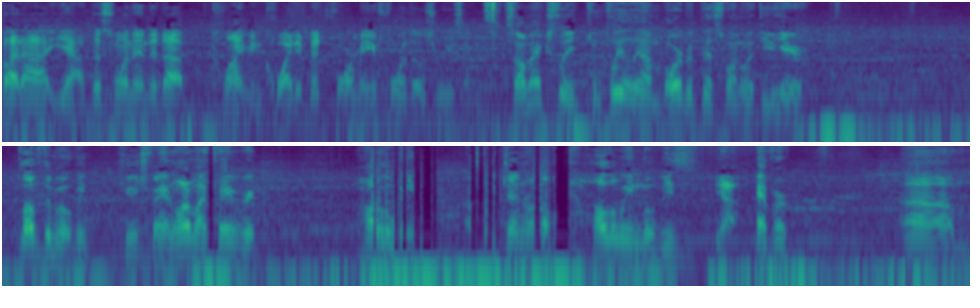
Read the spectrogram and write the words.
But uh, yeah, this one ended up climbing quite a bit for me for those reasons. So I'm actually completely on board with this one with you here. Love the movie, huge fan. One of my favorite Halloween, general Halloween movies Yeah, ever. Um,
